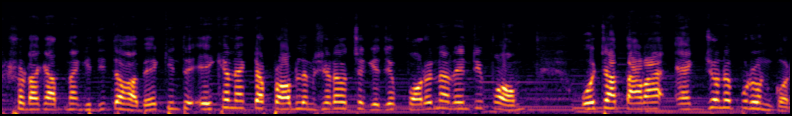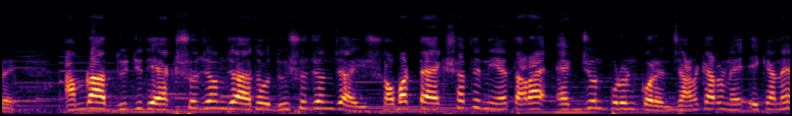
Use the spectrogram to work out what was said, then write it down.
একশো টাকা আপনাকে দিতে হবে। কিন্তু এখানে একটা প্রবলেম সেটা হচ্ছে কি যে ফরেনার এন্ট্রি ফর্ম ওইটা তারা একজনে পূরণ করে। আমরা দুই, যদি একশো জন যাই অথবা দুশো জন যাই, সবারটা একসাথে নিয়ে তারা একজন পূরণ করেন, যার কারণে এখানে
